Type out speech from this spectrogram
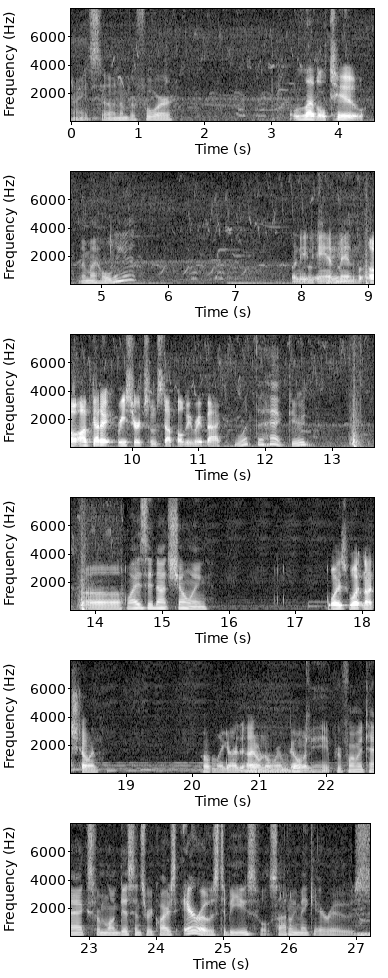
All right, so number four. level two. Am I holding it? I need Okay. ant mandible. Oh, I've got to research some stuff. I'll be right back. What the heck, dude? Uh, Why is it not showing? why is what not showing? Oh my god, I don't know where I'm going. Okay, perform attacks from long distance requires arrows to be useful. So how do we make arrows?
